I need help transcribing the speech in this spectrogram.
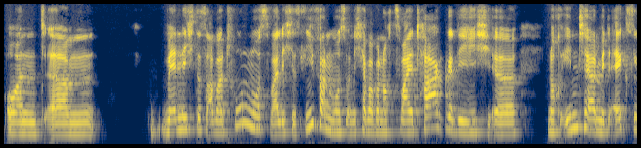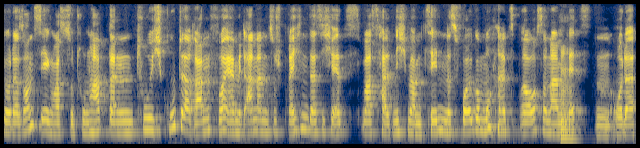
Und ähm, wenn ich das aber tun muss, weil ich es liefern muss und ich habe aber noch zwei Tage, die ich äh, noch intern mit Excel oder sonst irgendwas zu tun habe, dann tue ich gut daran, vorher mit anderen zu sprechen, dass ich jetzt was halt nicht mehr am zehnten des Folgemonats brauche, sondern am hm. letzten oder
